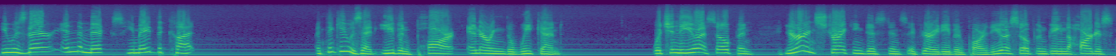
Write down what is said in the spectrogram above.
He was there in the mix. He made the cut. I think he was at even par entering the weekend, which in the U.S. Open, you're in striking distance if you're at even par. The U.S. Open being the hardest,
